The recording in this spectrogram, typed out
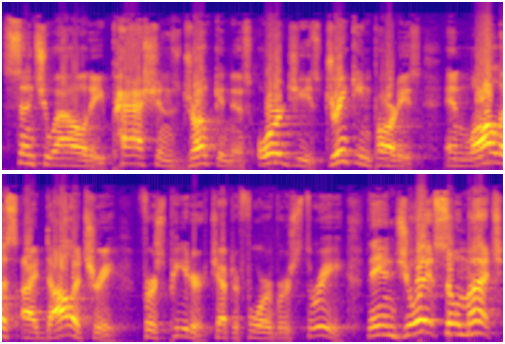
sensuality, passions, drunkenness, orgies, drinking parties, and lawless idolatry. 1 Peter chapter 4 verse 3. They enjoy it so much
